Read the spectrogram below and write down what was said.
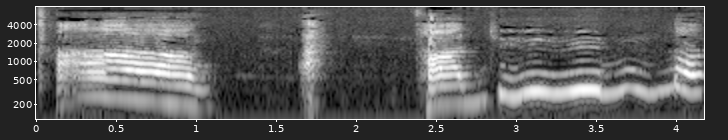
唱，哎，参军呐，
